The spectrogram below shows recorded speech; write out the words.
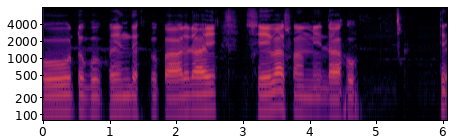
ਓਟ ਗੋਬਿੰਦ ਗੋਪਾਲ ਰਾਏ, ਸੇਵਾ ਸੁਆਮੀ ਲਾਹੋ। ਤੇ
